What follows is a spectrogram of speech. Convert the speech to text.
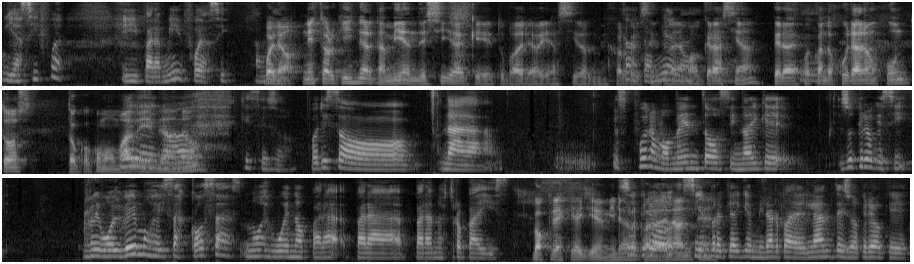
y así fue. Y para mí fue así. Bueno, Néstor Kirchner también decía que tu padre había sido el mejor presidente de la democracia, pero después cuando juraron juntos tocó como madera, ¿no? Qué sé yo. Por eso, nada, fueron momentos y no hay que... Yo creo que si revolvemos esas cosas no es bueno para, para, nuestro país. ¿Vos crees que hay que mirar para adelante? Siempre que hay que mirar para adelante, yo creo que,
